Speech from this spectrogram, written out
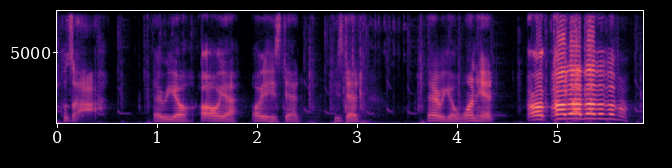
Huzzah! There we go. Oh yeah. Oh yeah, he's dead. He's dead. There we go. One hit. Up, up, up, up, up, up.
